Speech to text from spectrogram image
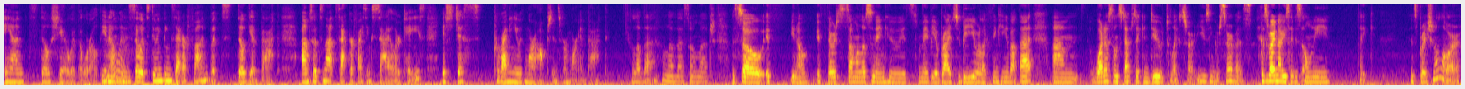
and still share with the world, you know? And so it's doing things that are fun but still give back. Um, so it's not sacrificing style or taste, it's just providing you with more options for more impact. I love that. I love that so much. So if you know, if there's someone listening who is maybe a bride to be or like thinking about that, um, what are some steps they can do to like start using your service? Because right now you said it's only like inspirational or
